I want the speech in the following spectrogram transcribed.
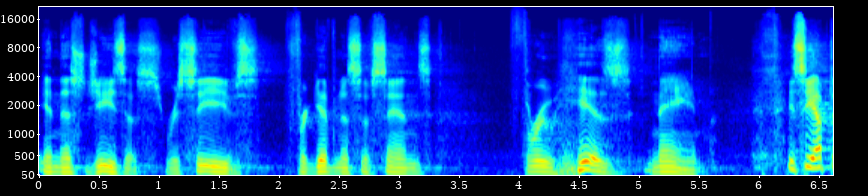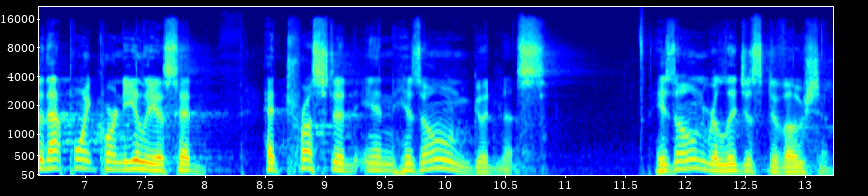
in this Jesus, receives forgiveness of sins through His name. You see, up to that point, Cornelius had had trusted in his own goodness, his own religious devotion.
